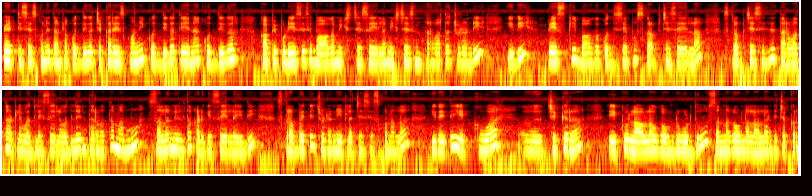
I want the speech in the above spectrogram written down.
ప్లేట్ తీసేసుకొని దాంట్లో కొద్దిగా చక్కెర వేసుకొని కొద్దిగా తేనె కొద్దిగా కాఫీ పొడి వేసేసి బాగా మిక్స్ చేసేలా మిక్స్ చేసిన తర్వాత చూడండి ఇది పేస్ట్కి బాగా కొద్దిసేపు స్క్రబ్ చేసేయాలా. స్క్రబ్ చేసేసి తర్వాత అట్లే వదిలేసేయాలి. వదిలిన తర్వాత మనము చల్ల నీళ్ళతో కడిగేసేయాలి ఇది. స్క్రబ్ అయితే చూడండి ఇట్లా చేసేసుకోనాల. ఇదైతే ఎక్కువ చక్కెర ఎక్కువ లావు లావుగా ఉండకూడదు. సన్నగా ఉండాలి అలాంటి చక్కెర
